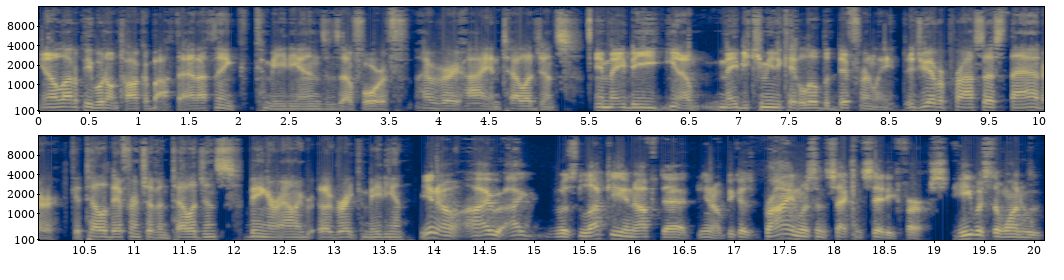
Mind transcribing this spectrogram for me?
You know, a lot of people don't talk about that. I think comedians and so forth have a very high intelligence and maybe you know maybe communicate a little bit differently. Did you ever process that, or could tell a difference of intelligence being around a, a great comedian? You know, I I was lucky enough that you know because Brian was in Second City first. He was the one who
